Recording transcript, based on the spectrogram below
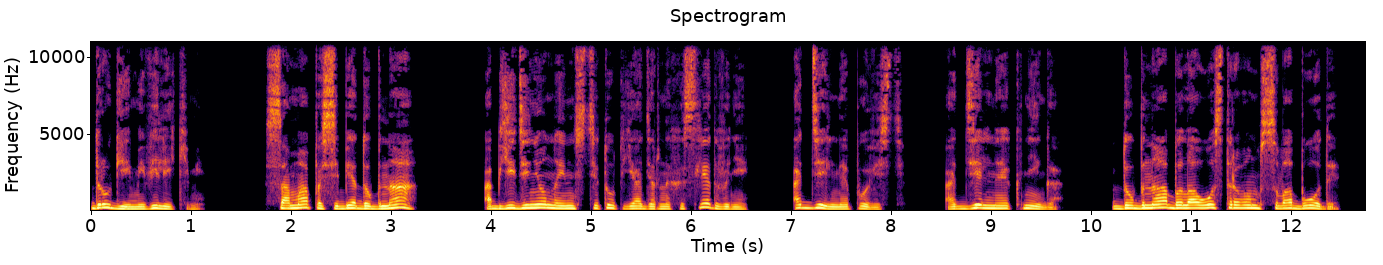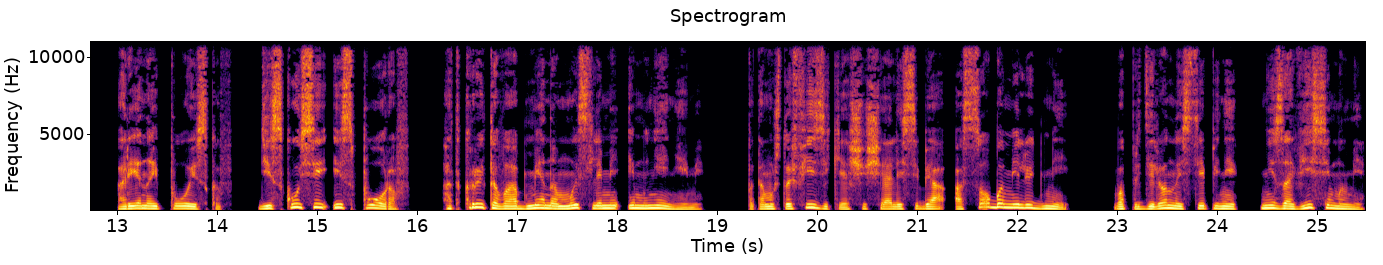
другими великими. Сама по себе Дубна, Объединенный институт ядерных исследований, отдельная повесть, отдельная книга. Дубна была островом свободы, ареной поисков, дискуссий и споров, открытого обмена мыслями и мнениями, потому что физики ощущали себя особыми людьми, в определенной степени независимыми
